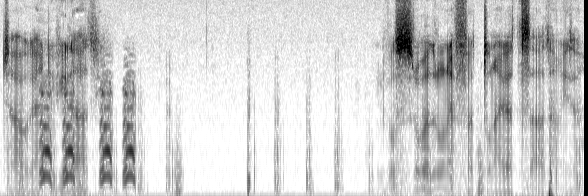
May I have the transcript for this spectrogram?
Ciao cani filati. Il vostro padrone ha fatto una cazzata, mi sa.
